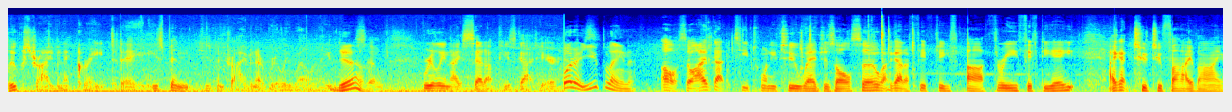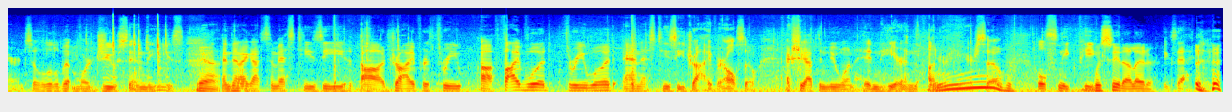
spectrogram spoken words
Luke's driving it great today. He's been he's been driving it really well lately. Yeah. So really nice setup he's got here. What are you playing? Oh, so I've got T22 wedges also. I got a 53, 58. I got 225 iron, so a little bit more juice in these. Yeah. And then I got some STZ uh, driver, three, uh, five wood, three wood, and STZ driver also. Actually got the new one hidden here in the under here, so Ooh. little sneak peek. We'll see that later. Exactly.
